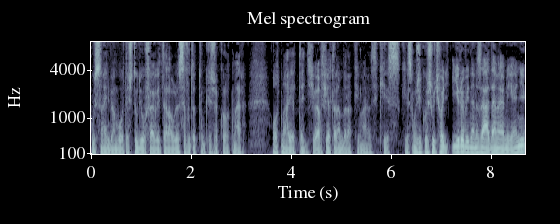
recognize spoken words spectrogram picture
21-ben volt egy stúdiófelvétel, ahol összefutottunk, és akkor ott már ott már jött egy olyan fiatalember, aki már az kész, kész muzsikus, úgyhogy így röviden az Ádám elmé ennyi.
